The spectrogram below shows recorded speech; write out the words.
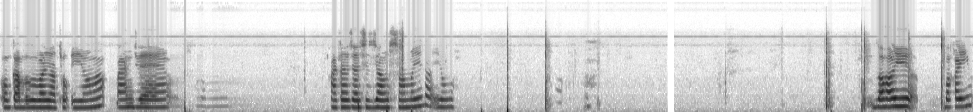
Okan Baba var ya çok iyi ama bence Arkadaşlar siz yanlış sanmayın da iyi olur. Daha iyi bakayım.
